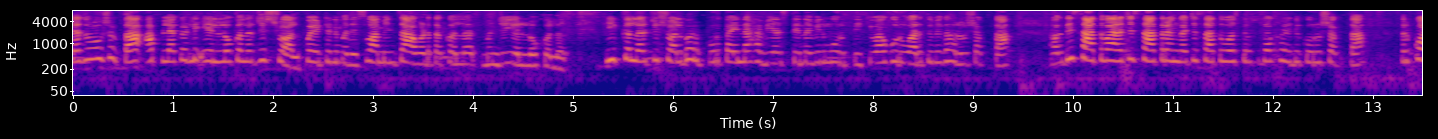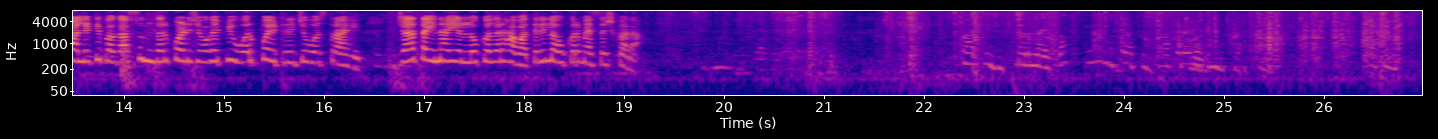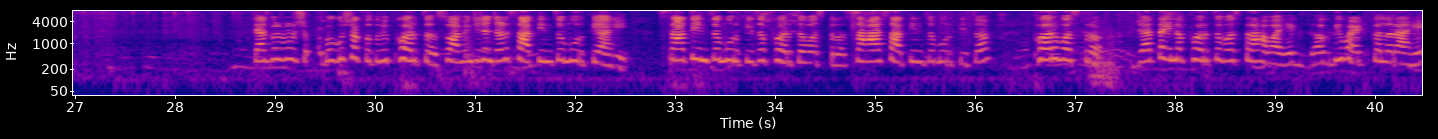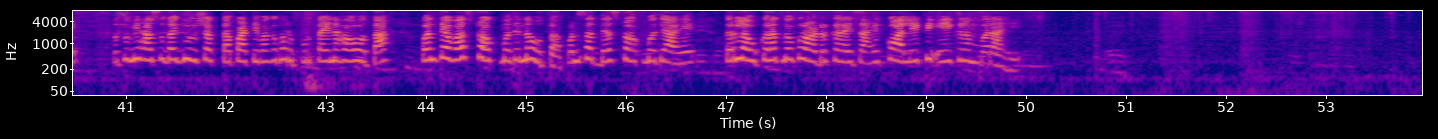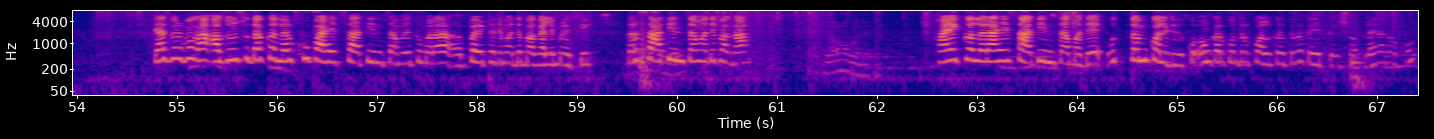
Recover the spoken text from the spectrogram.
त्याच बघू शकता आपल्याकडली येल्लो कलरची शॉल पैठणीमध्ये स्वामींचा आवडता कलर म्हणजे येल्लो कलर ही कलरची शॉल भरपूर ताईंना हवी असते नवीन मूर्ती किंवा गुरुवार तुम्ही घालू शकता. अगदी सात वाराचे सात रंगाचे सात वस्त्र सुद्धा खरेदी करू शकता. तर क्वालिटी बघा सुंदर क्वालिटीचे बघा प्युअर पैठणीचे वस्त्र आहेत. ज्या ताईंना येल्लो कलर हवा तरी लवकर मेसेज करा. नाही का? त्याचबरोबर श- बघू शकता तुम्ही फरच स्वामींची ज्यांच्याकडे सात इंच मूर्ती आहे. सात इंच मूर्तीचं फरचं वस्त्र सहा सात इंच मूर्तीचं फर वस्त्र. ज्या ताईनं फरचं वस्त्र हवा एक अगदी व्हाईट कलर आहे तर तुम्ही हा सुद्धा घेऊ शकता. पाठीमागे भरपूर ताईनं हवा होता पण तेव्हा स्टॉकमध्ये नव्हता. पण सध्या स्टॉकमध्ये आहे तर लवकरात लवकर ऑर्डर करायचं आहे. क्वालिटी एक नंबर आहे. त्याचबरोबर बघा अजून सुद्धा कलर खूप आहेत सात इंचामध्ये. तुम्हाला पैठणीमध्ये बघायला मिळतील. तर सात इंचामध्ये बघा हा एक कलर आहे सात इंचामध्ये. उत्तम क्वालिटी ओंकार कोणतर कॉल करते बरं का? येते शॉपला ना काकू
